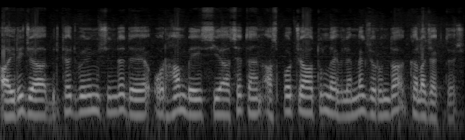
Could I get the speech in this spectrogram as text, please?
Ayrıca birkaç bölüm içinde de Orhan Bey siyaseten Asporçu Hatun'la evlenmek zorunda kalacaktır.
